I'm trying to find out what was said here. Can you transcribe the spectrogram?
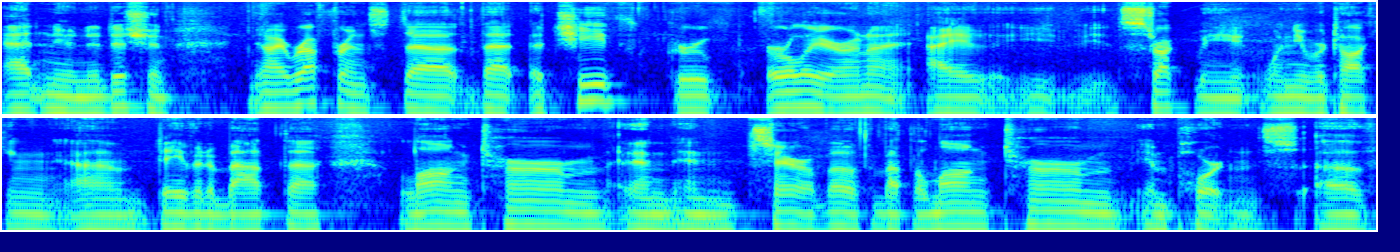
at Noon Edition. You know, I referenced uh, that Achieve group earlier, and I, I, it struck me when you were talking, um, David, about the long term, and, and Sara both, about the long term importance of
